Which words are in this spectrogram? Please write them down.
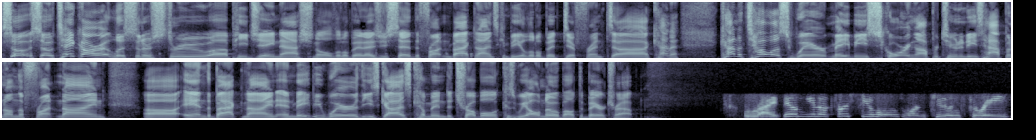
So, so take our listeners through uh, PGA National a little bit. As you said, the front and back nines can be a little bit different. Kind of, kind of tell us where maybe scoring opportunities happen on the front nine uh, and the back nine, and maybe where these guys come into trouble because we all know about the bear trap. Right. You know, first few holes, one, two, and three,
